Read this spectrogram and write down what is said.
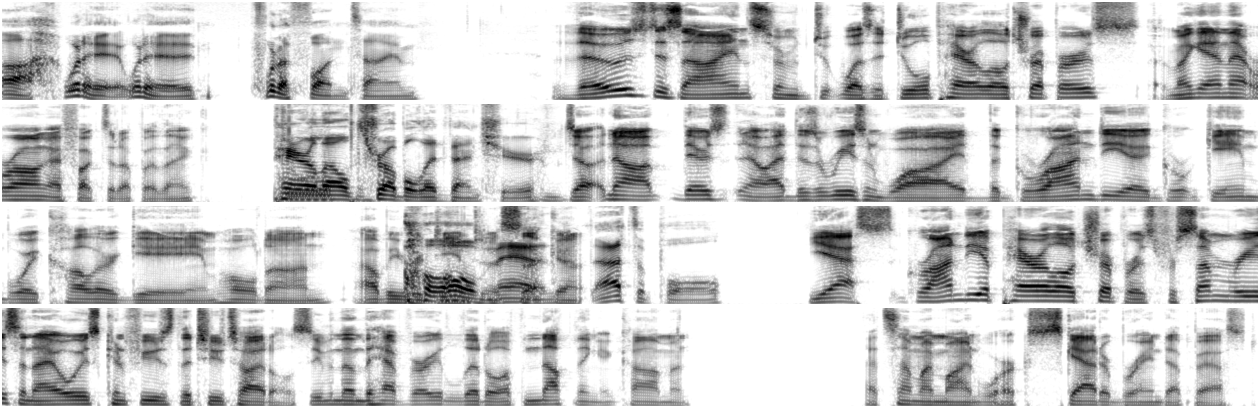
Ah, what a what a what a fun time. Those designs from was it Dual Parallel Trippers? Am I getting that wrong? I fucked it up. I think. Parallel Trouble Adventure. No, there's no, there's a reason why the Grandia Game Boy Color game. Hold on, I'll be redeemed oh, in a man, second. That's a pull. Yes, Grandia Parallel Trippers. For some reason, I always confuse the two titles, even though they have very little, if nothing, in common. That's how my mind works, scatterbrained at best.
